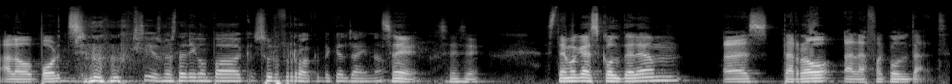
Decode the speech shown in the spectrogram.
a la Sí, és una estètica un poc surf rock d'aquells anys, no? Sí, sí, sí. El tema que escoltarem és Terror a la facultat.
